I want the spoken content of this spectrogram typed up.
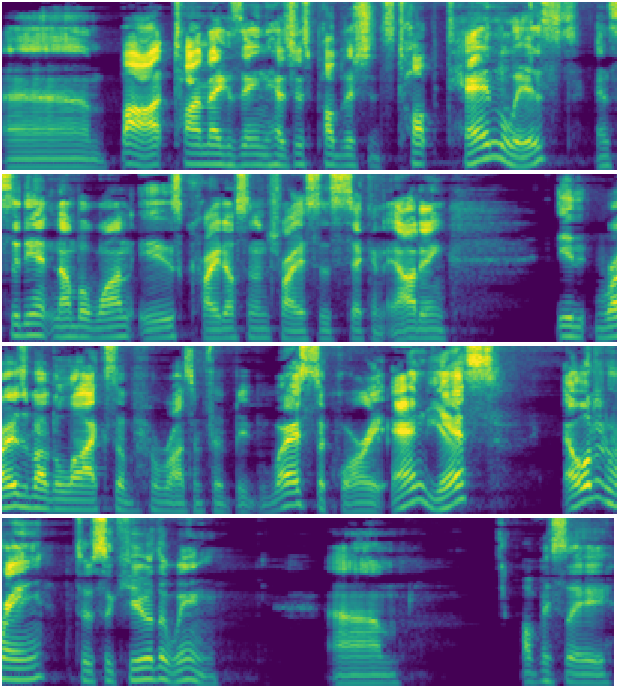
Um, but Time Magazine has just published its top 10 list, and sitting at number one is Kratos and Atreus' second outing. It rose above the likes of Horizon Forbidden West, The Quarry, and yes, Elden Ring to secure the wing. Um, obviously,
